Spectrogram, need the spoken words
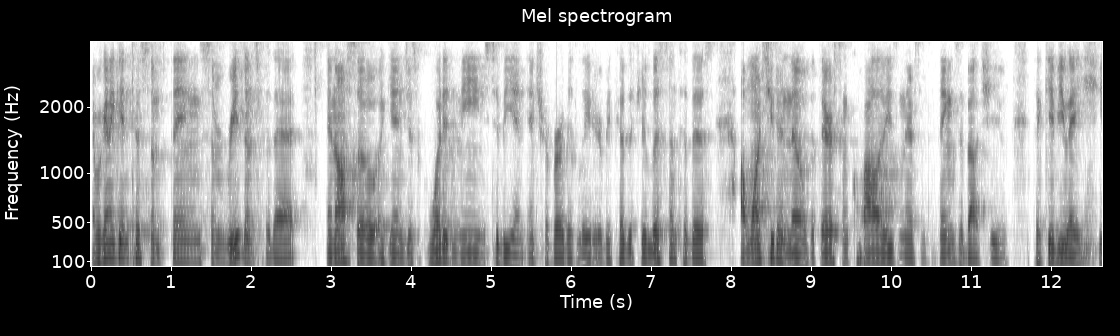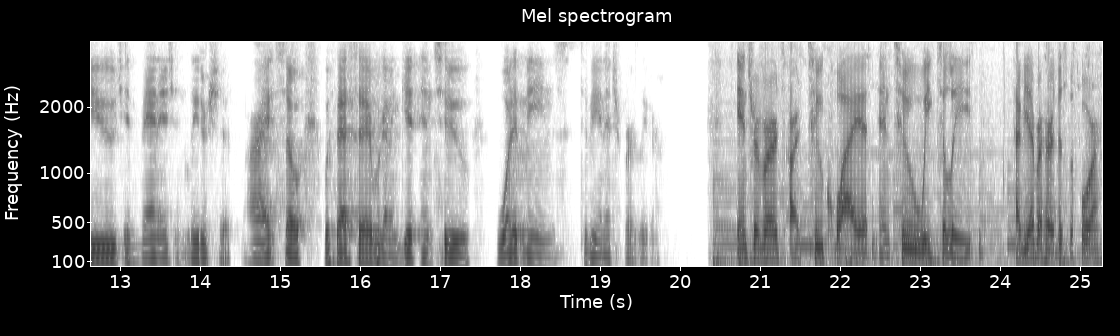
And we're going to get into some things, some reasons for that. And also, again, just what it means to be an introverted leader. Because if you listen to this, I want you to know that there are some qualities and there are some things about you that give you a huge advantage in leadership. All right. So, with that said, we're going to get into what it means to be an introvert leader. Introverts are too quiet and too weak to lead. Have you ever heard this before?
